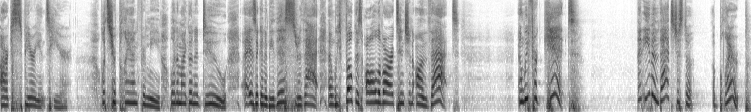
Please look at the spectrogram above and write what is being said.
our experience here. What's your plan for me? What am I going to do? Is it going to be this or that? And we focus all of our attention on that. And we forget even that's just a, a blurb.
